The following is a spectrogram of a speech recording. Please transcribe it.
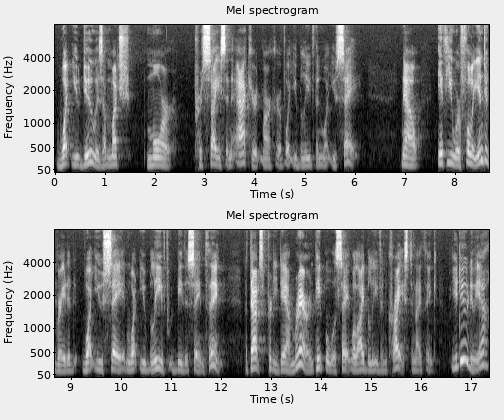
what you do is a much more precise and accurate marker of what you believe than what you say. Now, if you were fully integrated, what you say and what you believed would be the same thing. But that's pretty damn rare. And people will say, Well, I believe in Christ. And I think, You do, do you?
